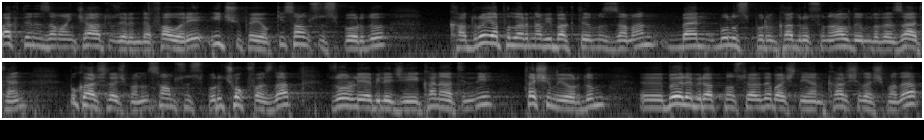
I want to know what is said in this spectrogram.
Baktığınız zaman kağıt üzerinde favori hiç şüphe yok ki Samsun Spor'du. Kadro yapılarına bir baktığımız zaman ben Bolu Spor'un kadrosunu aldığımda da zaten bu karşılaşmanın Samsun Spor'u çok fazla zorlayabileceği kanaatini taşımıyordum. E, böyle bir atmosferde başlayan karşılaşmada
